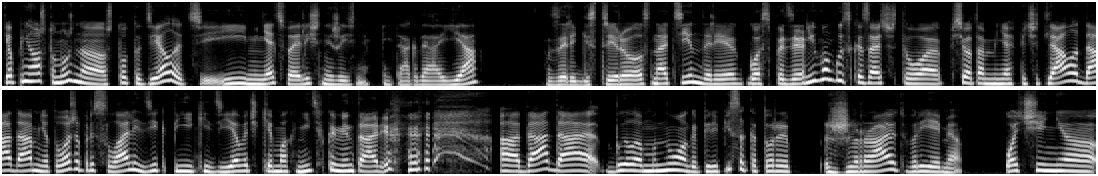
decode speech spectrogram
я поняла, что нужно что-то делать и менять в своей личной жизни. И тогда я зарегистрировалась на Тиндере, господи. Не могу сказать, что все там меня впечатляло. Да, да, мне тоже присылали дикпики, девочки, махните в комментариях. а, да, да, было много переписок, которые жирают время очень э,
